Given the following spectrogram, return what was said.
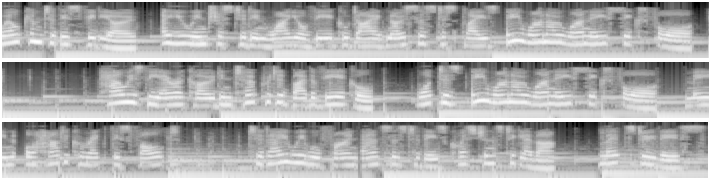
Welcome to this video. Are you interested in why your vehicle diagnosis displays B101E64? How is the error code interpreted by the vehicle? What does B101E64 mean, or how to correct this fault? Today we will find answers to these questions together. Let's do this.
